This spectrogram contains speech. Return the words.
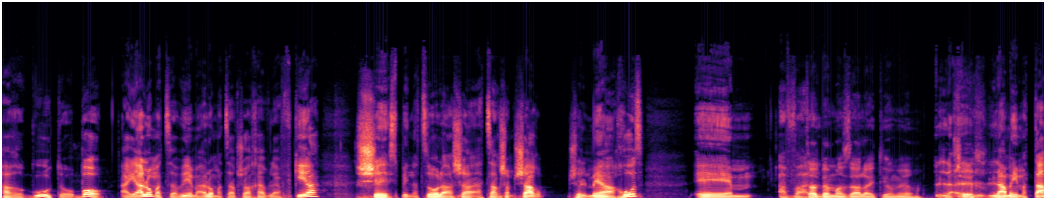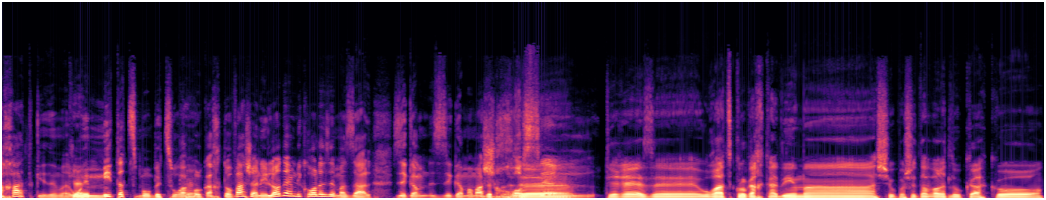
הרגו אותו. בוא, היה לו מצבים, היה לו מצב שהוא היה חייב להפקיע, שספינצולה עצר שם שער של 100%, אה, אבל... קצת במזל הייתי אומר. תמשיך. למה עם התחת? כי זה, כן. הוא המית עצמו בצורה כן. כל כך טובה, שאני לא יודע אם לקרוא לזה מזל. זה גם, זה גם ממש זה- חוסר... זה, תראה, זה, הוא רץ כל כך קדימה, שהוא פשוט עבר את לוקאקו,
